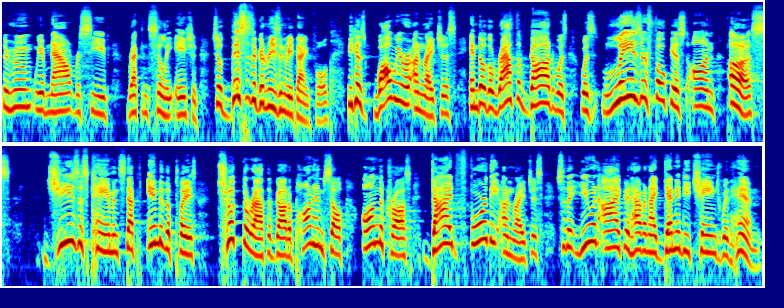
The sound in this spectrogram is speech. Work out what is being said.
through whom we have now received reconciliation. So, this is a good reason to be thankful because while we were unrighteous, and though the wrath of God was, was laser focused on us, Jesus came and stepped into the place, took the wrath of God upon himself on the cross, died for the unrighteous so that you and I could have an identity change with him.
